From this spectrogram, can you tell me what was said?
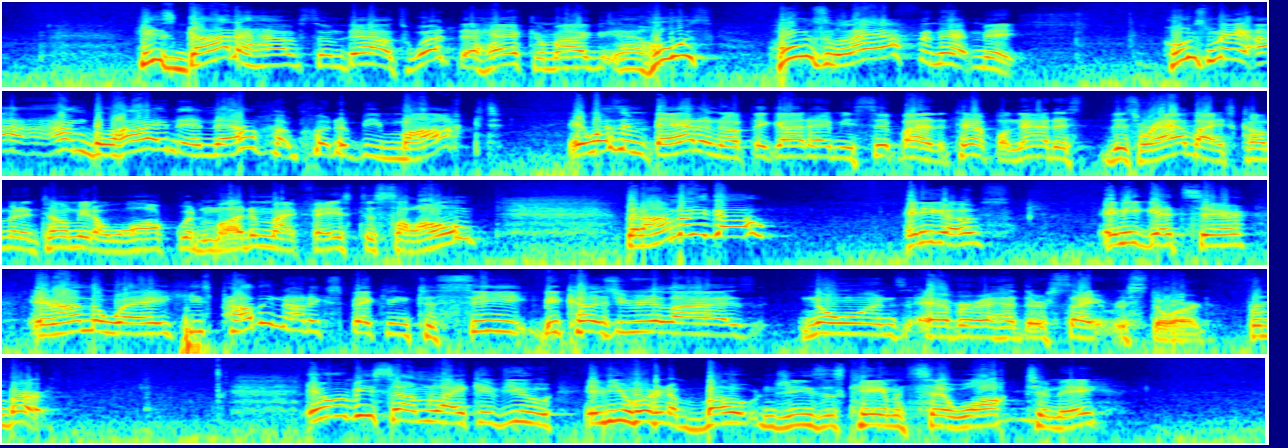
He's got to have some doubts. What the heck am I? Who's who's laughing at me? Who's me? I, I'm blind and now I'm going to be mocked. It wasn't bad enough that God had me sit by the temple. Now this this rabbi's coming and telling me to walk with mud in my face to Siloam. But I'm going to go. And he goes. And he gets there. And on the way, he's probably not expecting to see because you realize no one's ever had their sight restored from birth. It would be something like if you if you were in a boat and Jesus came and said, "Walk to me."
